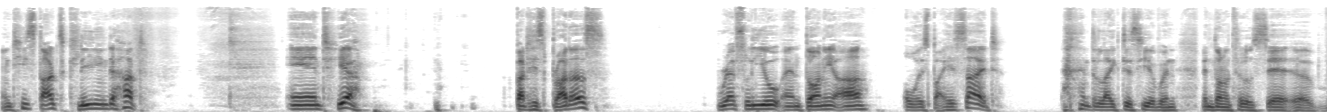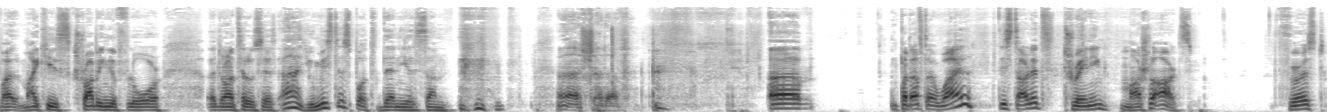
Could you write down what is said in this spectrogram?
And he starts cleaning the hut. And yeah, but his brothers, Raph Leo and Donnie are always by his side. and like this here when, when Donatello says, uh, while Mikey is scrubbing the floor, uh, Donatello says, ah, you missed a spot, Daniel-san. ah, shut up. Um, but after a while, they started training martial arts. First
